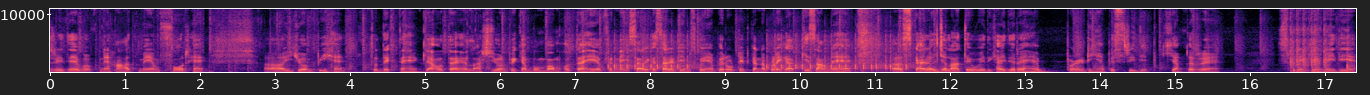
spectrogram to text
श्रीदेव अपने हाथ में एम फोर है यू है। तो देखते हैं क्या होता है। लास्ट जोन पे क्या बुम बम होता है या फिर नहीं। सारे के सारे टीम्स को यहाँ पे रोटेट करना पड़ेगा। आपके सामने है स्काइरल चलाते हुए दिखाई दे रहे हैं। बट यहाँ पे श्रीदीप क्या कर रहे हैं? स्प्रे क्यों नहीं दिए?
